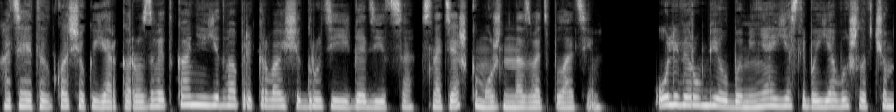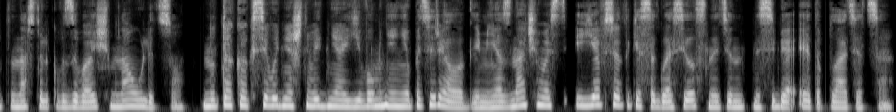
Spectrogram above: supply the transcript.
Хотя этот клочок ярко-розовой ткани, едва прикрывающий грудь и ягодицы, с натяжкой можно назвать платьем. Оливер убил бы меня, если бы я вышла в чем то настолько вызывающем на улицу. Но так как с сегодняшнего дня его мнение потеряло для меня значимость, и я все таки согласилась натянуть на себя это платьице.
